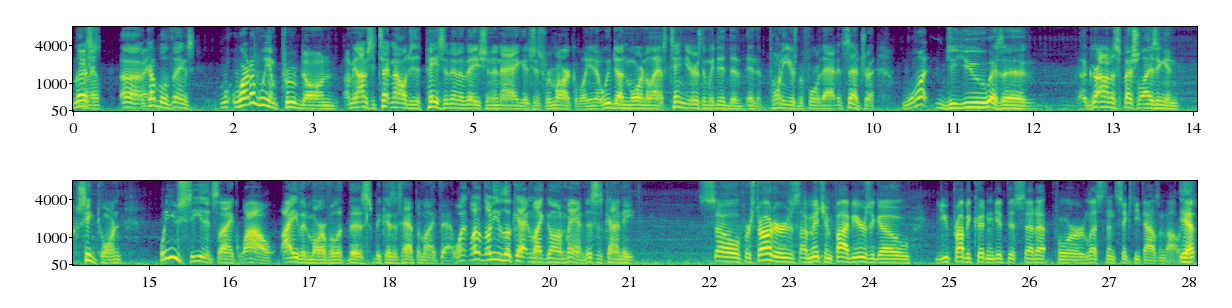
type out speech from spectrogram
you Les, know? uh, a couple of things. What have we improved on? I mean, obviously, technology, the pace of innovation in ag is just remarkable. You know, we've done more in the last 10 years than we did the, in the 20 years before that, et cetera. What do you, as a agronomist specializing in seed corn, what do you see that's like, wow, I even marvel at this because it's happened like that? What, what, what do you look at and like going, man, this is kind of neat? So, for starters, I mentioned five years ago, you probably couldn't get this set up for less than sixty thousand dollars. Yep.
